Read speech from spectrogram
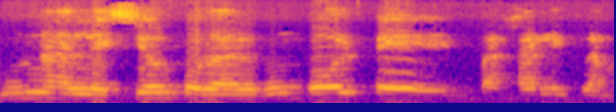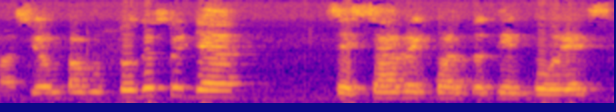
una lesión por algún golpe, bajar la inflamación, vamos, todo eso ya se sabe cuánto tiempo es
